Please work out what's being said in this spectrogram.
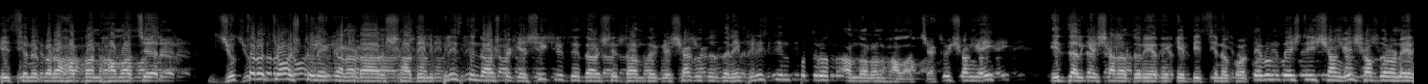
বিচ্ছিন্ন করা আহ্বান হামাসের যুক্তরাজ্য অস্ট্রেলিয়া কানাডার স্বাধীন ফিলিস্তিন রাষ্ট্রকে স্বীকৃতি দেওয়ার সিদ্ধান্তকে স্বাগত জানিয়ে ফিলিস্তিন প্রতিরোধ আন্দোলন হামাস একই সঙ্গে ইসরায়েলকে সারা দুনিয়া থেকে বিচ্ছিন্ন করতে এবং দেশটির সঙ্গে সব ধরনের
